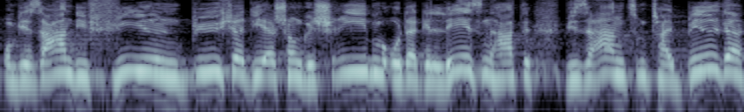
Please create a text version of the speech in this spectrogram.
und wir sahen die vielen Bücher, die er schon geschrieben oder gelesen gelesen hatte. Wir sahen zum Teil Bilder,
